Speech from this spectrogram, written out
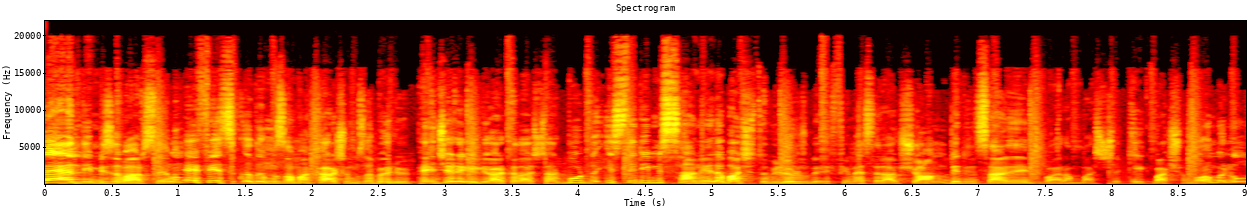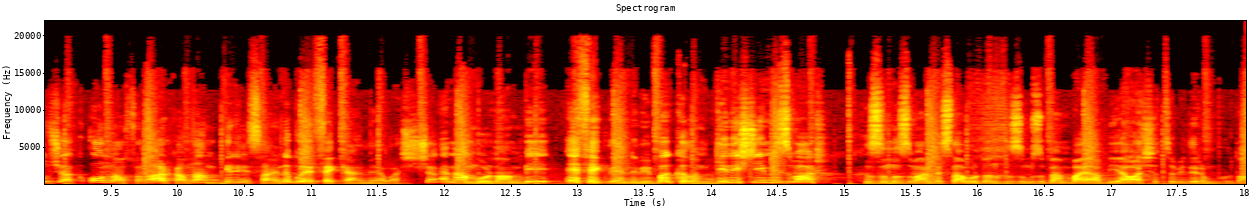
beğendiğimizi varsayalım. F'ye tıkladığımız zaman karşımıza böyle bir pencere geliyor arkadaşlar. Burada istediğimiz saniyede başlatabiliyoruz bu F'i. Mesela şu an birinci saniyeden itibaren başlayacak. İlk başta normal olacak. Ondan sonra arkamdan birinci saniyede bu efekt gelmeye başlayacak. Hemen buradan bir efektlerine bir bakalım. Genişliğimiz var hızımız var. Mesela buradan hızımızı ben bayağı bir yavaşlatabilirim buradan.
